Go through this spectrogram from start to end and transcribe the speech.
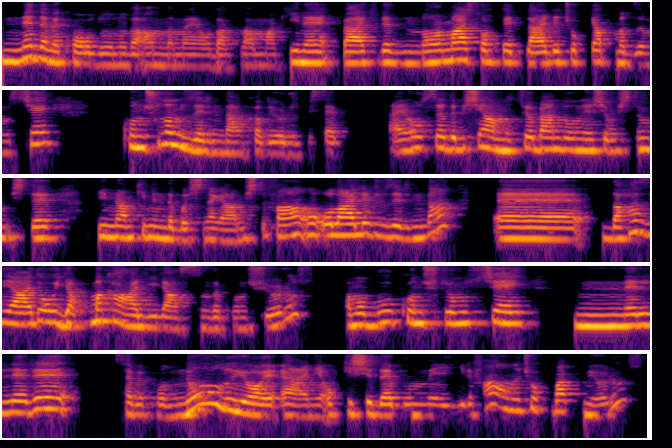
ne demek olduğunu da anlamaya odaklanmak. Yine belki de normal sohbetlerde çok yapmadığımız şey konuşulan üzerinden kalıyoruz biz hep. Yani o sırada bir şey anlatıyor. Ben de onu yaşamıştım. İşte bilmem kimin de başına gelmişti falan. O olaylar üzerinden e, daha ziyade o yapmak haliyle aslında konuşuyoruz. Ama bu konuştuğumuz şey nelere sebep oluyor? Ne oluyor yani o kişi de bununla ilgili falan ona çok bakmıyoruz.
